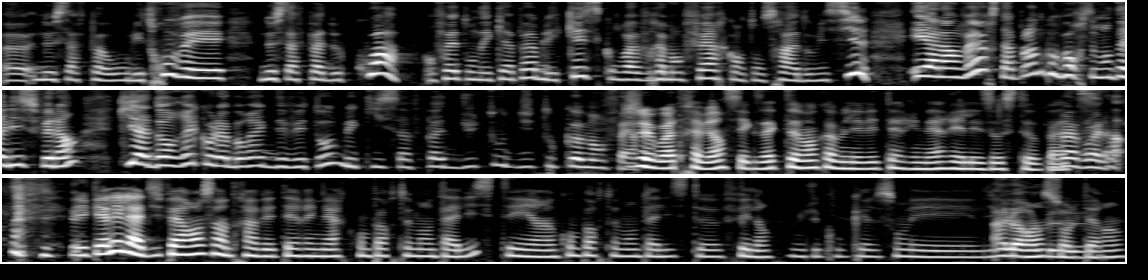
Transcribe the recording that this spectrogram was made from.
euh, ne savent pas où les trouver, ne savent pas de quoi en fait on est capable et qu'est-ce qu'on va vraiment faire quand on sera à domicile. Et à l'inverse, tu as plein de comportementalistes félins qui adoreraient collaborer avec des vétos mais qui savent pas du tout du tout comment faire. Je vois très bien, c'est exactement comme les vétérinaires et les ostéopathes. Bah voilà. et quelle est la différence entre un vétérinaire comportementaliste et un comportementaliste félin Du coup, quelles sont les différences sur le terrain?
